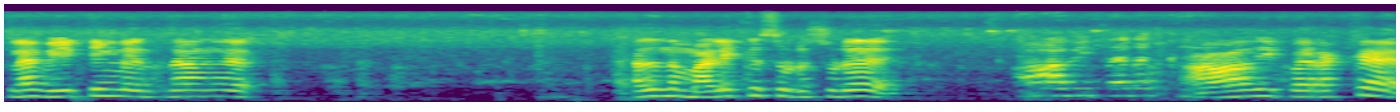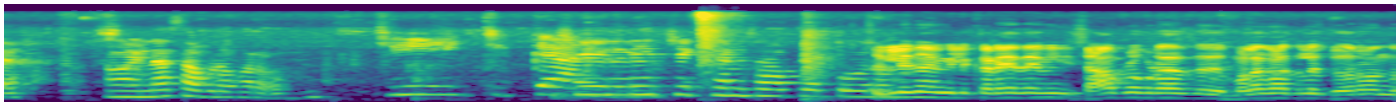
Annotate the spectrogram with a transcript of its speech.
எல்லாம் வெயிட்டிங்கில் இருக்கிறாங்க. அது இந்த மலைக்கு சுட சுட ஆவி பறக்க. அவன் என்ன சாப்பிட போறோம்? சில்லி சிக்கன் சாப்பிட போறோம். சில்லி தான் கிடையாது. மழை காலத்தில் ஜுரம்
